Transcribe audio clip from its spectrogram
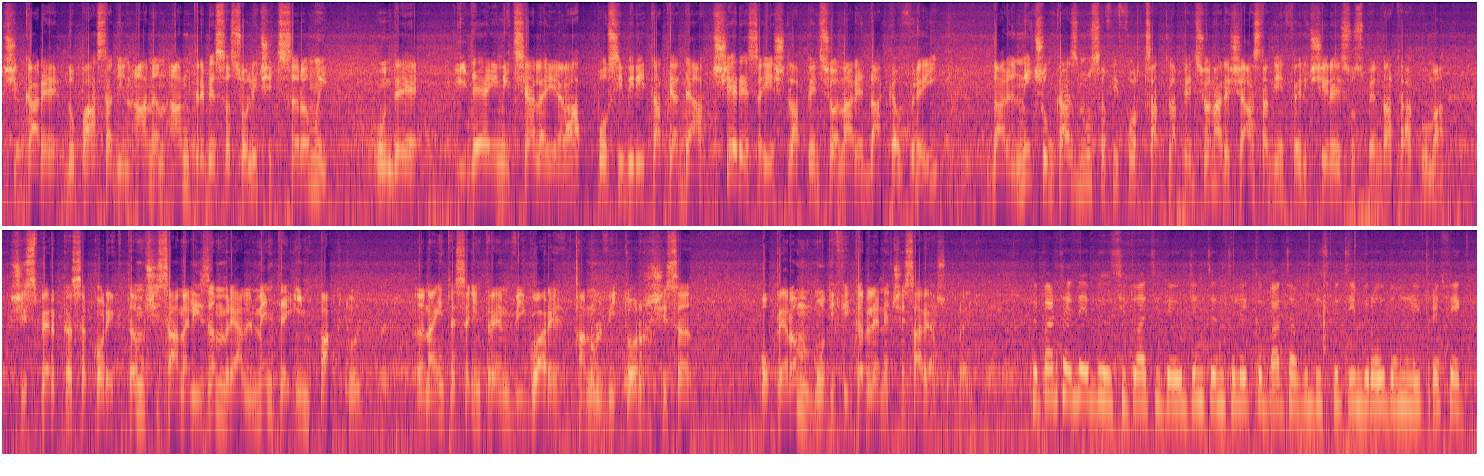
și care după asta din an în an trebuie să solicit să rămâi, unde ideea inițială era posibilitatea de a cere să ieși la pensionare dacă vrei, dar în niciun caz nu să fii forțat la pensionare. Și asta din fericire e suspendată acum și sper că să corectăm și să analizăm realmente impactul înainte să intre în vigoare anul viitor și să operăm modificările necesare asupra ei. Pe partea de bă, situații de urgență, înțeleg că ați avut discuții în birou domnului prefect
